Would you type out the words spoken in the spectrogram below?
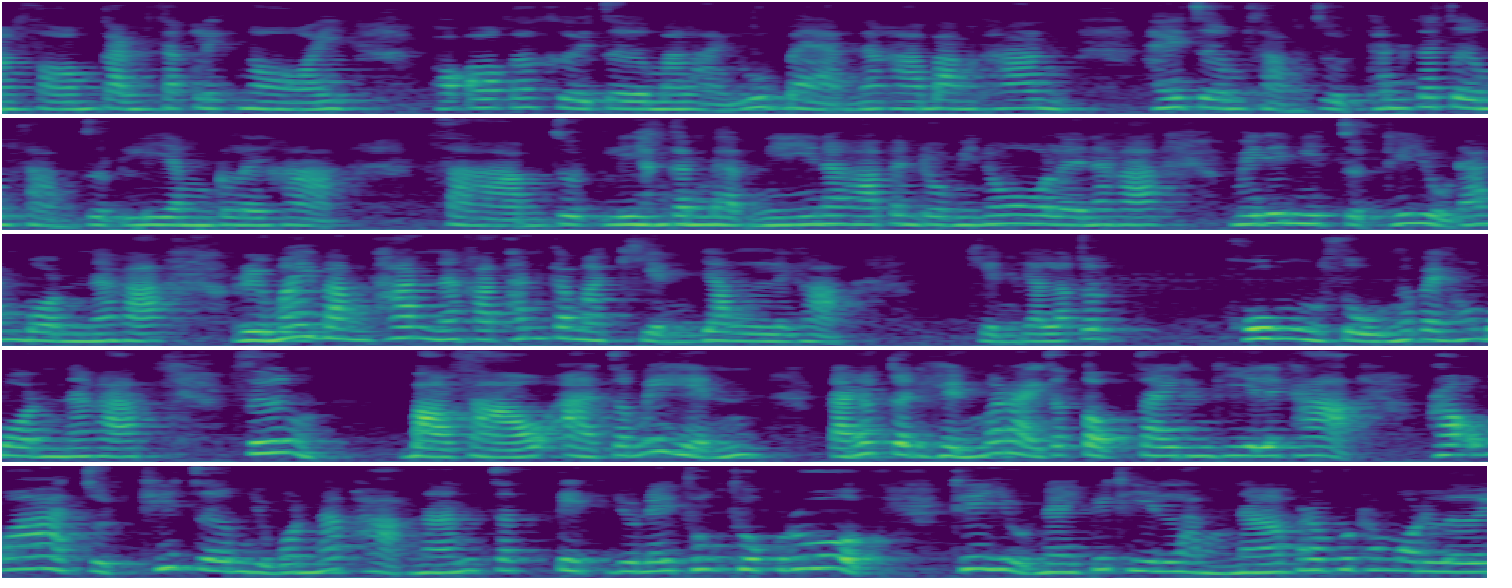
มาซ้อมกันสักเล็กน้อย เพราะอ้อก็เคยเจอมาหลายรูปแบบนะคะ บางท่านให้เจิม 3 จุด ท่านก็เจิม 3 จุดเรียงกันเลยค่ะ 3 จุดเรียงกันแบบนี้นะคะ เป็นโดมิโนเลยนะคะ ไม่ได้มีจุดที่อยู่ด้านบนนะคะ หรือไม่บางท่านนะคะ ท่านก็มาเขียนยันเลยค่ะ เขียนยันแล้วก็พุ่งสูงขึ้นไปข้างบนนะคะ ซึ่งบ่าวสาวอาจจะไม่เห็น แต่ถ้าเกิดเห็นเมื่อไหร่จะตกใจทันทีเลยค่ะ เพราะว่าจุดที่เจิมอยู่บนหน้าผากนั้นจะติดอยู่ในทุกๆ รูปที่อยู่ในพิธีหลังน้ำพระพุทธมนต์เลย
